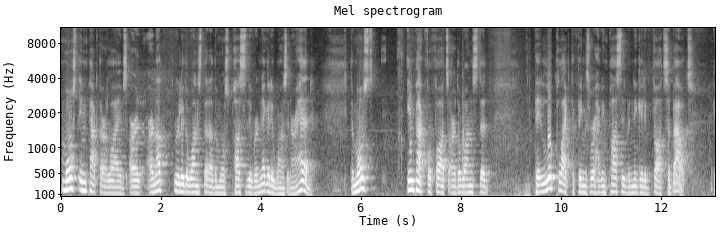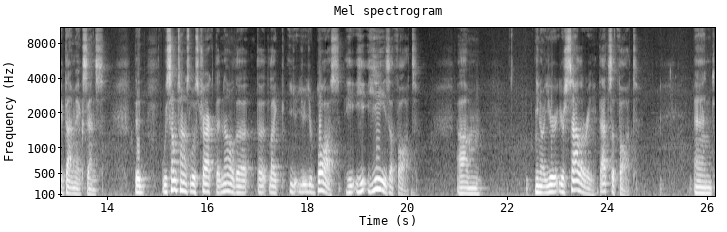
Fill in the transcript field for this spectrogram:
most impact our lives are are not really the ones that are the most positive or negative ones in our head. The most impactful thoughts are the ones that they look like the things we're having positive and negative thoughts about, if that makes sense. That we sometimes lose track that no, the the like your boss, he he, he is a thought. Um, you know, your your salary, that's a thought, and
